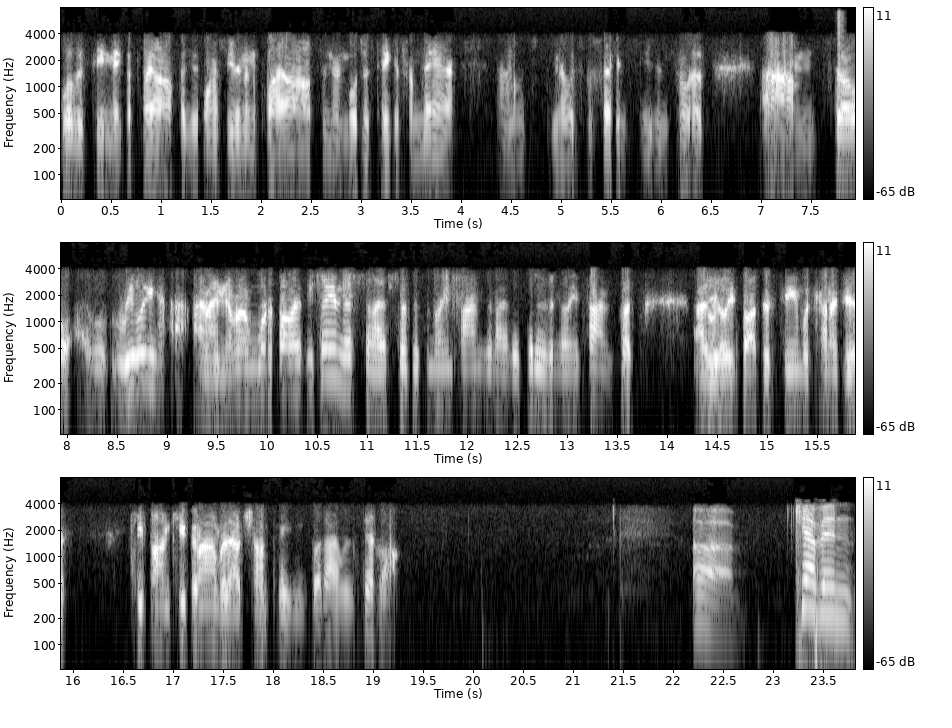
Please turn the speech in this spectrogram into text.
will this team make the playoffs? I just want to see them in the playoffs, and then we'll just take it from there. Um, it's, you know, it's the second season sort of. Um, so really, and I never would have thought I'd be saying this, and I've said this a million times, and I've said it a million times, but I really thought this team would kind of just keep on keeping on without Sean Payton, but I was dead wrong. Uh, Kevin,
